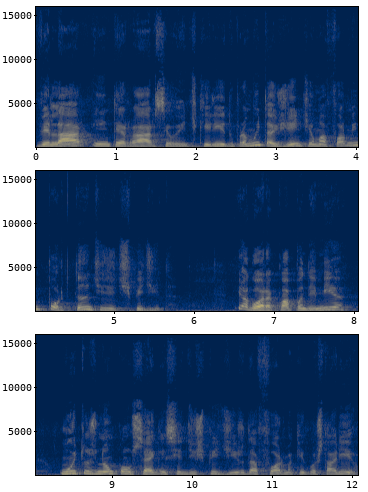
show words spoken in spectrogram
Velar e enterrar seu ente querido, para muita gente, é uma forma importante de despedida. E agora, com a pandemia, muitos não conseguem se despedir da forma que gostariam.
